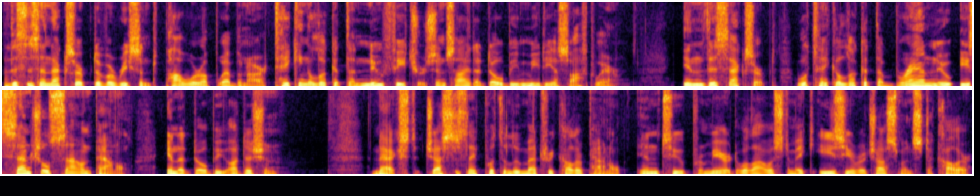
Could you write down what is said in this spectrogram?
This is an excerpt of a recent Power Up webinar taking a look at the new features inside Adobe Media Software. In this excerpt, we'll take a look at the brand new Essential Sound panel in Adobe Audition. Next, just as they put the Lumetri color panel into Premiere to allow us to make easier adjustments to color,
